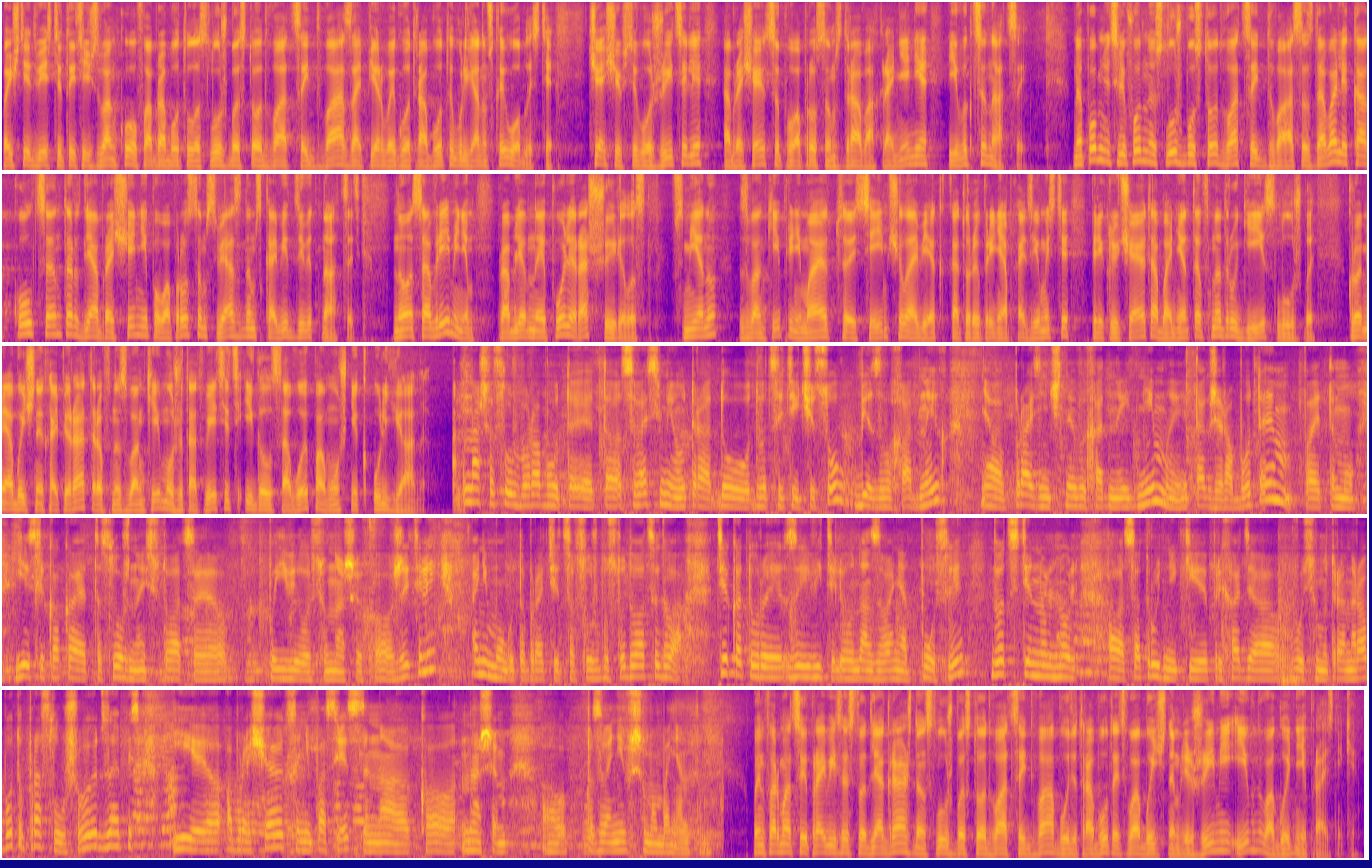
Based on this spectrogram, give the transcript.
Почти 200 тысяч звонков обработала служба 122 за первый год работы в Ульяновской области. Чаще всего жители обращаются по вопросам здравоохранения и вакцинации. Напомню, телефонную службу 122 создавали как колл-центр для обращений по вопросам, связанным с COVID-19. Но со временем проблемное поле расширилось. В смену звонки принимают 7 человек, которые при необходимости переключают абонентов на другие службы. Кроме обычных операторов, на звонки может ответить и голосовой помощник Ульяна. Наша служба работает э, с 8 утра до 20 часов, без выходных. Э, в праздничные выходные дни мы также работаем, поэтому если какая-то сложная ситуация появилась у наших э, жителей, они могут обратиться в службу 122. Те, которые заявители у нас звонят после 20.00, сотрудники, приходя в 8 утра на работу, прослушивают запись и обращаются непосредственно к нашим позвонившим абонентам. По информации правительства для граждан, служба 122 будет работать в обычном режиме и в новогодние праздники.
